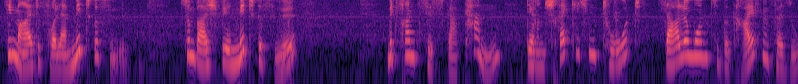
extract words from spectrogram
Sie malte voller Mitgefühl. Zum Beispiel Mitgefühl mit Franziska Kann, deren schrecklichen Tod Salomon zu begreifen versucht,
